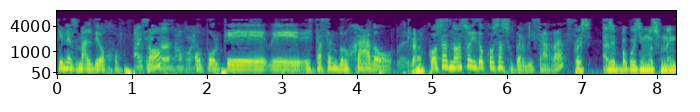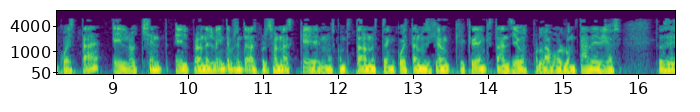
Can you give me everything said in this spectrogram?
tienes mal de ojo, Ay, sí. ¿no? Ah, bueno. O porque eh, estás embrujado. Claro. Cosas, ¿no has oído cosas súper bizarras? Pues hace poco hicimos una encuesta, el 80, el, perdón, el 20% de las personas que nos contestaron nuestra encuesta nos dijeron que creían que estaban ciegos por la voluntad de Dios. Entonces,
